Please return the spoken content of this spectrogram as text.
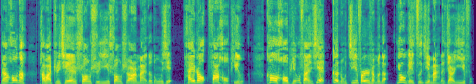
然后呢，他把之前双十一、双十二买的东西拍照发好评，靠好评返现各种积分什么的，又给自己买了件衣服。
